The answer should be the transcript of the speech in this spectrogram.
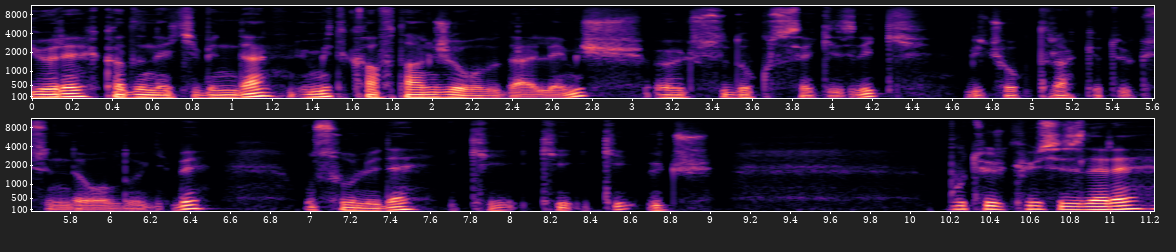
Yöre Kadın ekibinden Ümit Kaftancıoğlu derlemiş. Ölçüsü 9-8'lik birçok Trakya türküsünde olduğu gibi. Usulü de 2-2-2-3. Bu türküyü sizlere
